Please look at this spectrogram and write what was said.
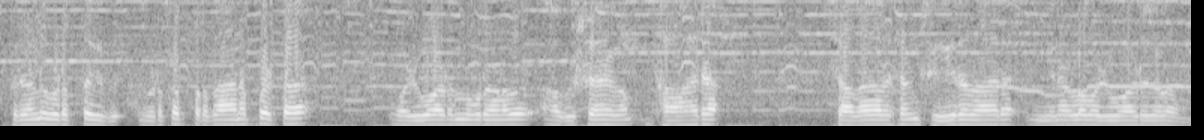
ഇത്രയാണ് ഇവിടുത്തെ ഇത്. ഇവിടുത്തെ പ്രധാനപ്പെട്ട വഴിപാടെന്ന് പറയുന്നത് അഭിഷേകം ധാര ശതകലശം ക്ഷീരധാര ഇങ്ങനെയുള്ള വഴിപാടുകളാണ്.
